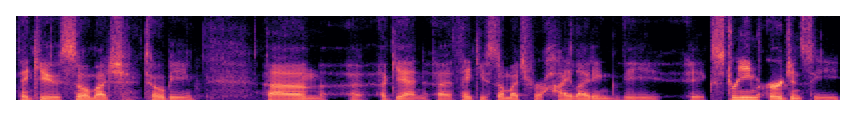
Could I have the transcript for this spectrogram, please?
Thank you so much, Toby. Um, uh, again, uh, thank you so much for highlighting the extreme urgency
